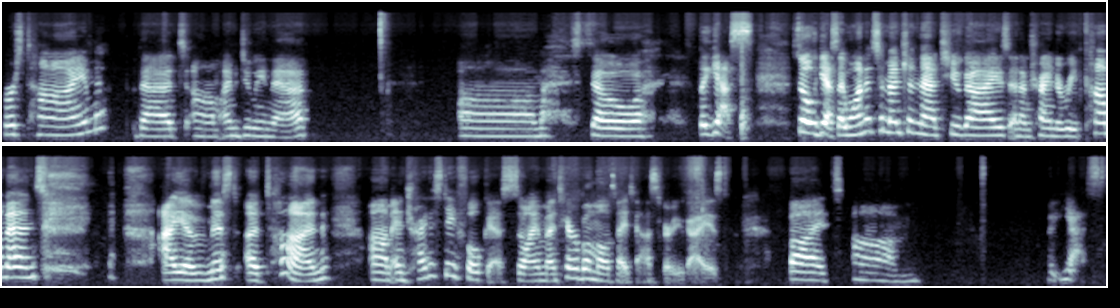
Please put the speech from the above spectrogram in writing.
first time that um, I'm doing that. Um, so, but yes. So, yes, I wanted to mention that to you guys, and I'm trying to read comments. I have missed a ton um, and try to stay focused. So, I'm a terrible multitasker, you guys. But, um, but yes.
